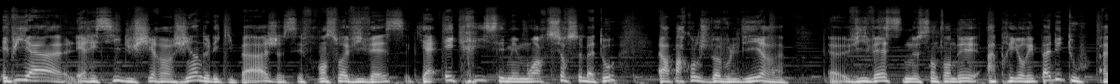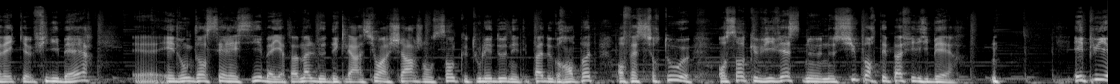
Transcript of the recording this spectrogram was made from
Et puis il y a les récits du chirurgien de l'équipage, c'est François Vives qui a écrit ses mémoires sur ce bateau. Alors par contre, je dois vous le dire, euh, Vives ne s'entendait a priori pas du tout avec Philibert. Euh, et donc dans ces récits, bah, il y a pas mal de déclarations à charge. On sent que tous les deux n'étaient pas de grands potes. Enfin surtout, euh, on sent que Vives ne, supportait pas Philibert. Et puis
